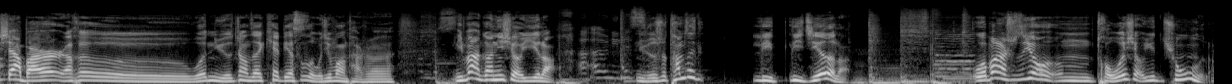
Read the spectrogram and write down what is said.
下班儿，然后我女的正在看电视，我就问她说：“你爸跟你小姨了？”女的说：“他们在理理结的了。”我爸说是要嗯脱我小姨的裙子了。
